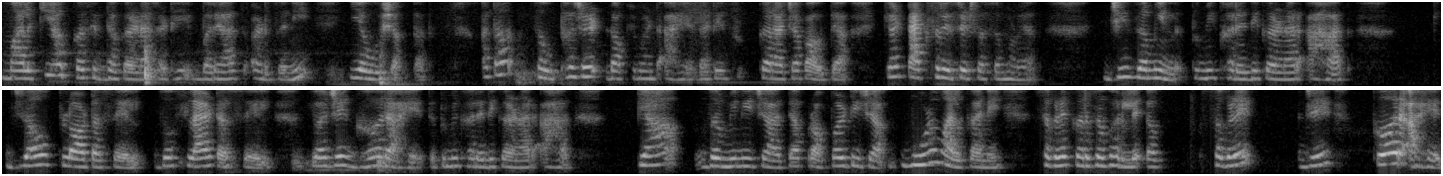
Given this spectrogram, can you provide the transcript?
मालकी हक्क सिद्ध करण्यासाठी बऱ्याच अडचणी येऊ शकतात. आता चौथं जे डॉक्युमेंट आहे दॅट इज कराच्या पावत्या किंवा टॅक्स रिसिट्स असं म्हणूयात. जी जमीन तुम्ही खरेदी करणार आहात जो प्लॉट असेल जो फ्लॅट असेल किंवा जे घर आहे ते तुम्ही खरेदी करणार आहात त्या जमिनीच्या त्या प्रॉपर्टीच्या मूळ मालकाने सगळे कर्ज भरले सगळे जे कर आहेत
